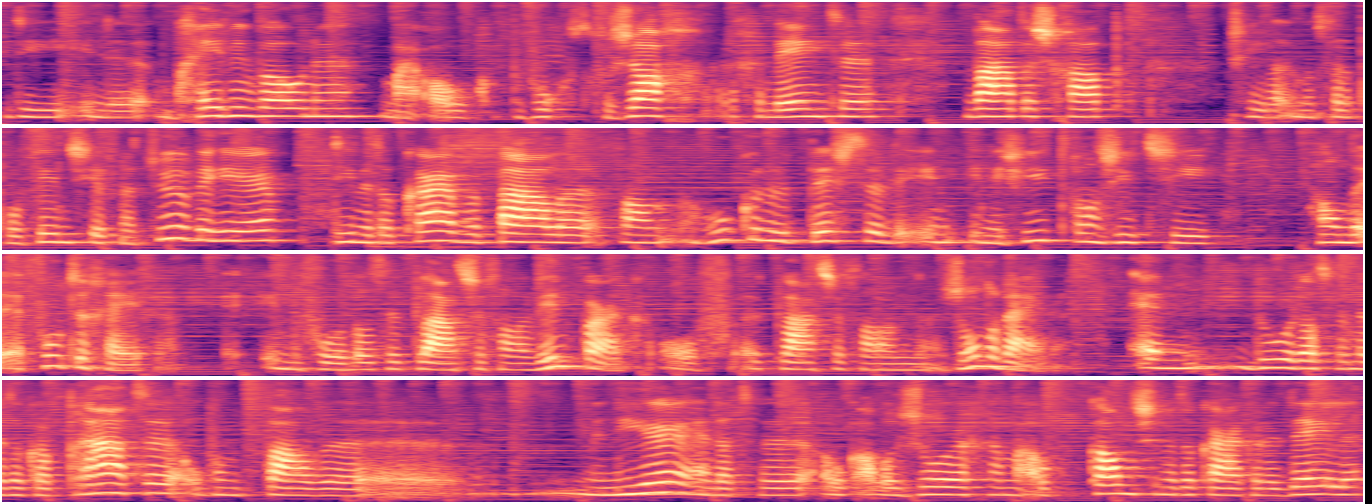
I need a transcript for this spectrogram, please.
die in de omgeving wonen, maar ook bevoegd gezag, gemeente, waterschap, misschien wel iemand van de provincie of natuurbeheer, die met elkaar bepalen van hoe kunnen we het beste de energietransitie handen en voeten geven. In bijvoorbeeld het plaatsen van een windpark of het plaatsen van zonneweide. En doordat we met elkaar praten op een bepaalde manier en dat we ook alle zorgen, maar ook kansen met elkaar kunnen delen,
